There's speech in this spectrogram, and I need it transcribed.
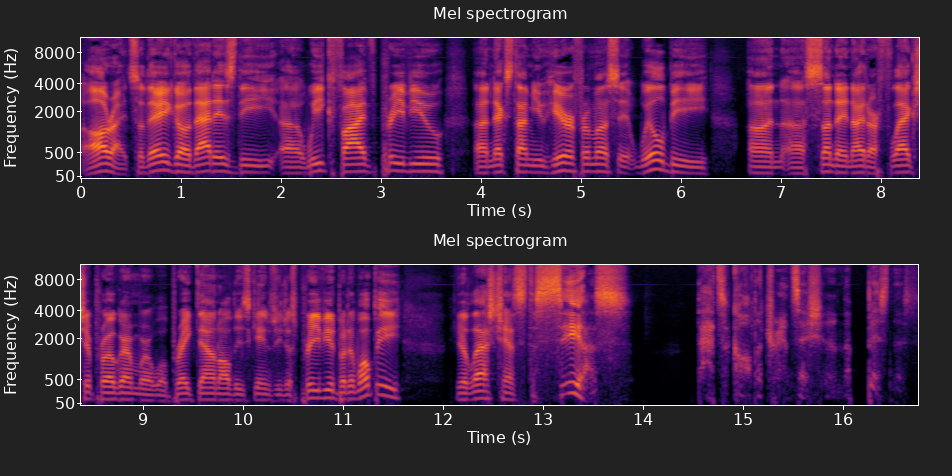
All right, so there you go. That is the uh, Week Five preview. Uh, next time you hear from us, it will be on uh, Sunday night, our flagship program, where we'll break down all these games we just previewed. But it won't be your last chance to see us. That's called a transition in the business,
